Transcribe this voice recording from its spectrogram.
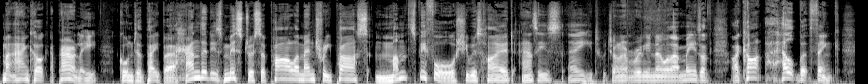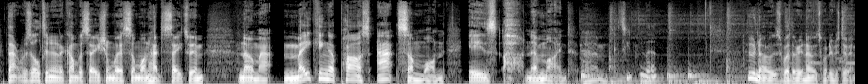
Matt Hancock apparently, according to the paper, handed his mistress a parliamentary pass months before she was hired as his aide, which I don't really know what that means. I, I can't help but think that resulted in a conversation where someone had to say to him, "No, Matt, making a pass at someone is oh, never mind." Um, he- who knows whether he knows what he was doing.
